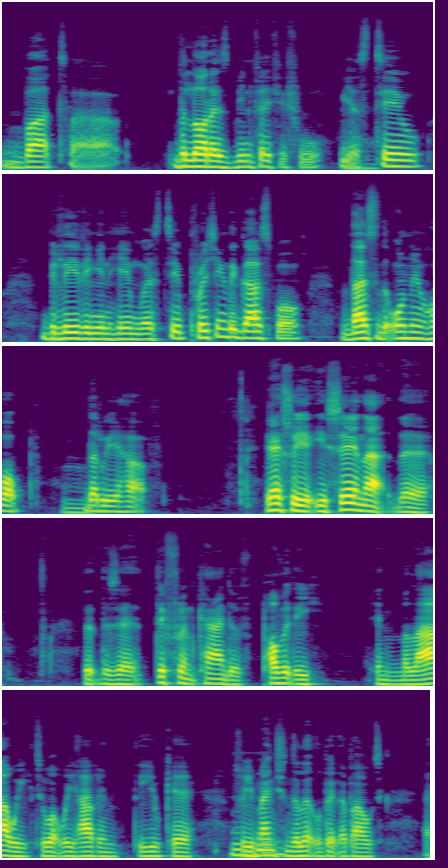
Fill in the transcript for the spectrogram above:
but uh, the Lord has been faithful. We are still believing in Him. We're still preaching the gospel. That's the only hope that we have. Yeah. So you- you're saying that the that there's a different kind of poverty in Malawi to what we have in the UK. So you mentioned a little bit about uh,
